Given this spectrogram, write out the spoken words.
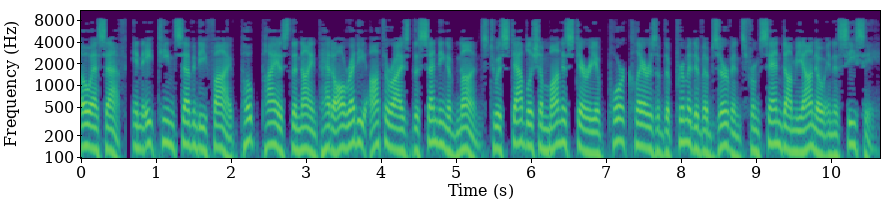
OSF, in 1875 Pope Pius IX had already authorized the sending of nuns to establish a monastery of Poor Clares of the Primitive Observance from San Damiano in Assisi.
